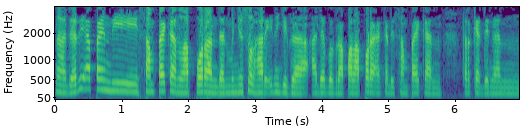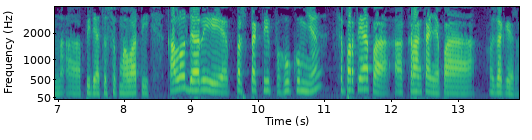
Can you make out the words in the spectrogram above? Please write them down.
Nah, dari apa yang disampaikan laporan dan menyusul hari ini juga ada beberapa laporan yang akan disampaikan terkait dengan uh, pidato Sukmawati. Kalau dari perspektif hukumnya, seperti apa uh, kerangkanya Pak Muzakir?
